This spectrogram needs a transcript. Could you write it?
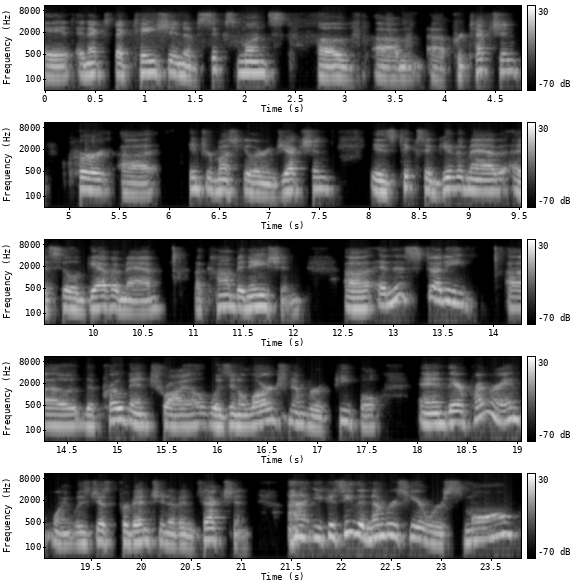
a, an expectation of six months of um, uh, protection per uh, intramuscular injection is tixagevimab, cilgavimab, a combination. Uh, and this study uh, the ProVent trial was in a large number of people, and their primary endpoint was just prevention of infection. you can see the numbers here were small,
